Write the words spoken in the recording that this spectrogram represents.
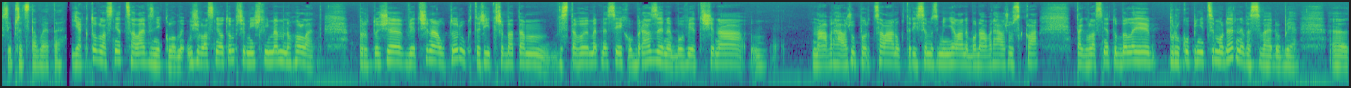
si představujete? Jak to vlastně celé vzniklo? My už vlastně o tom přemýšlíme mnoho let, protože většina autorů, kteří třeba tam vystavujeme dnes jejich obrazy, nebo většina hm, návrhářů porcelánu, který jsem zmínila, nebo návrhářů skla, tak vlastně to byli průkopníci moderny ve své době. Eh,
